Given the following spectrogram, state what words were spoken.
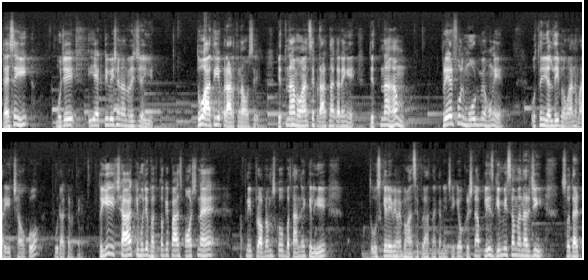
तो ऐसे ही मुझे ये एक्टिवेशन एनर्जी चाहिए। तो आती है प्रार्थनाओं से। जितना हम भगवान से प्रार्थना करेंगे, जितना हम प्रेयरफुल मूड में होंगे, उतनी जल्दी भगवान हमारी इच्छाओं को पूरा करते हैं। तो ये इच्छा कि मुझे भक्तों के पास पहुँचना है अपनी प्रॉब्लम्स को बताने के लिए तो उसके लिए भी हमें भगवान से प्रार्थना करनी चाहिए कि ओ Krishna please give me some energy so that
